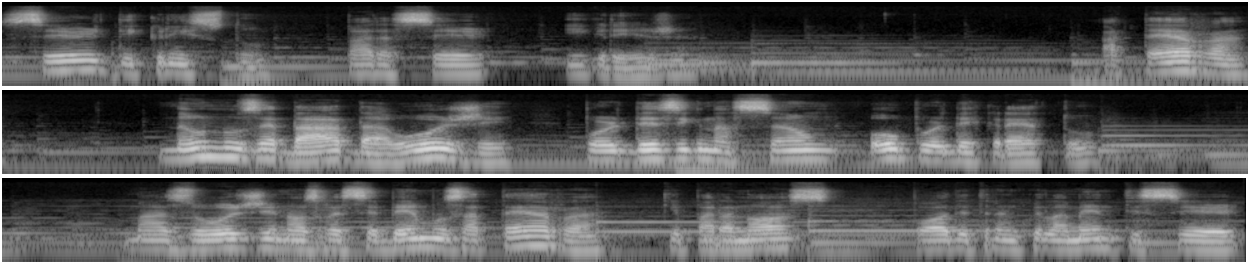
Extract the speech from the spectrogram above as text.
ser de Cristo, para ser igreja. A terra não nos é dada hoje por designação ou por decreto, mas hoje nós recebemos a terra que para nós pode tranquilamente ser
